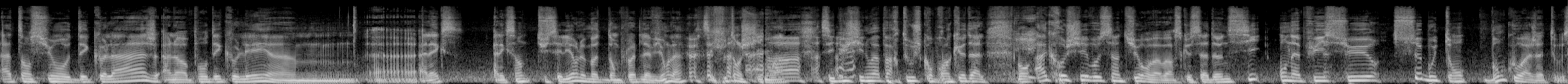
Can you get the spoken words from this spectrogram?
Attention au décollage. Alors pour décoller, euh, euh, Alex Alexandre, tu sais lire le mode d'emploi de l'avion là? C'est tout en chinois. C'est du chinois partout, je comprends que dalle. Bon, accrochez vos ceintures, on va voir ce que ça donne si on appuie sur ce bouton. Bon courage à tous.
